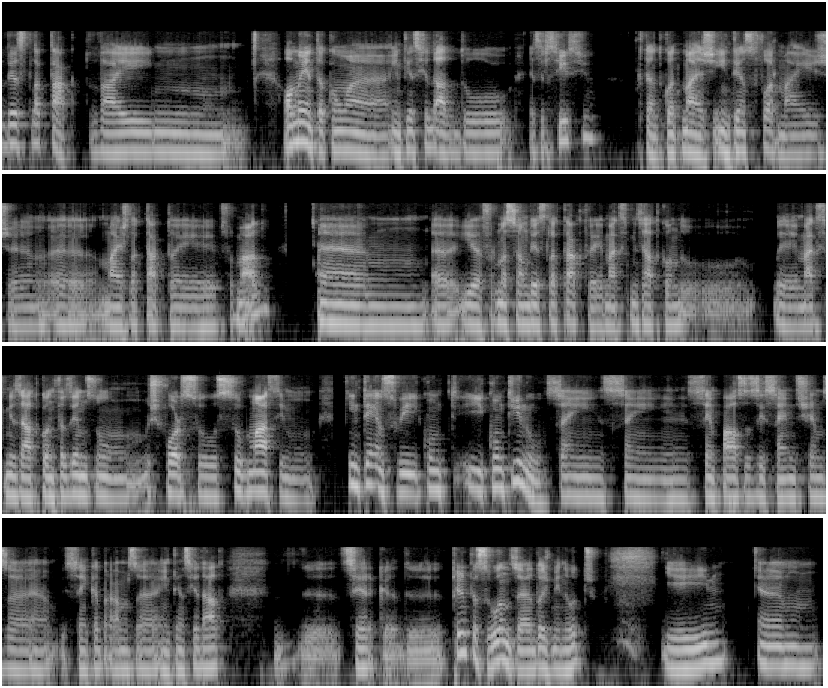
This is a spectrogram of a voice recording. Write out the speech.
desse lactato vai, hum, aumenta com a intensidade do exercício, portanto, quanto mais intenso for, mais, uh, uh, mais lactato é formado. Um, uh, e a formação desse lactato é maximizado quando, é maximizado quando fazemos um esforço submáximo intenso e, e contínuo, sem, sem, sem pausas e sem descermos a, sem quebrarmos a intensidade de, de cerca de 30 segundos a 2 minutos. E aí um,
